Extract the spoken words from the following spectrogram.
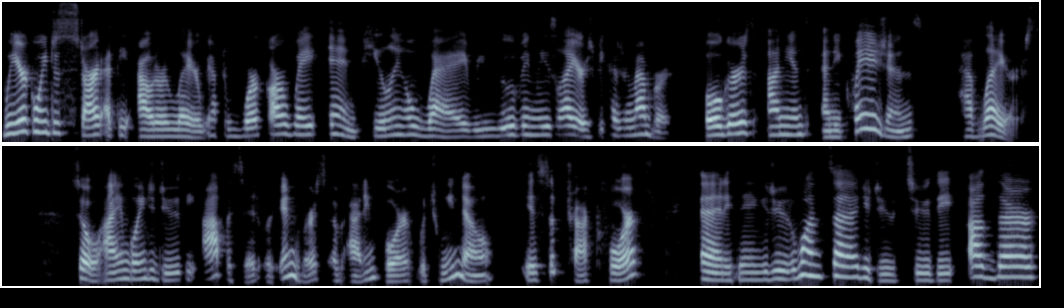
We are going to start at the outer layer. We have to work our way in, peeling away, removing these layers because remember, ogres, onions, and equations have layers. So I am going to do the opposite or inverse of adding 4, which we know is subtract 4. Anything you do to one side, you do to the other.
